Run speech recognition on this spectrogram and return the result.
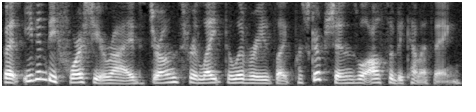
but even before she arrives, drones for light deliveries like prescriptions will also become a thing.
